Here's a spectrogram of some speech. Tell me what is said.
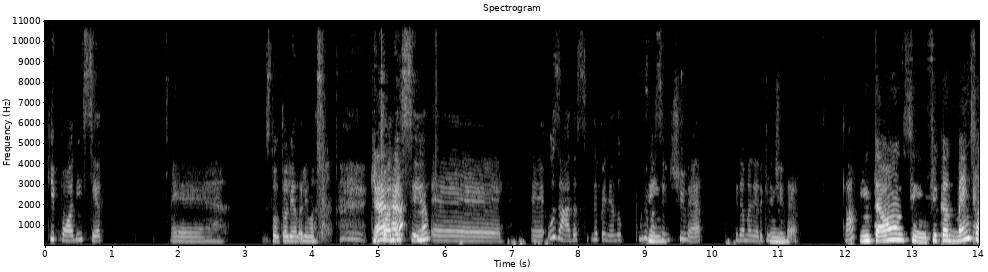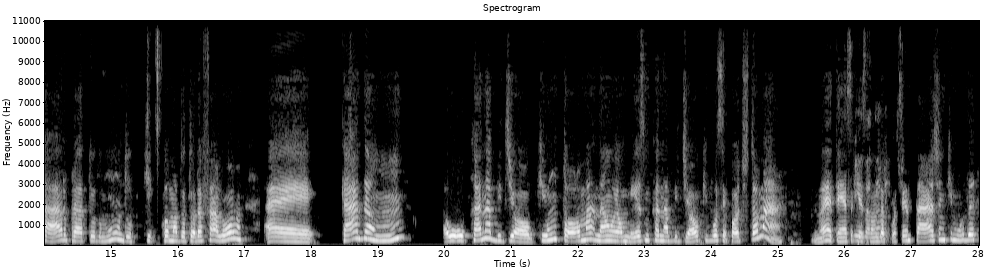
que podem ser é, Estou, lendo ali, mas que uhum, podem ser é, usadas dependendo do que Sim. o paciente tiver e da maneira que ele tiver. Tá? Então, assim, fica bem claro para todo mundo que, como a doutora falou, é, cada um, o canabidiol que um toma não é o mesmo canabidiol que você pode tomar. Não é? Tem essa questão Exatamente. da porcentagem que muda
